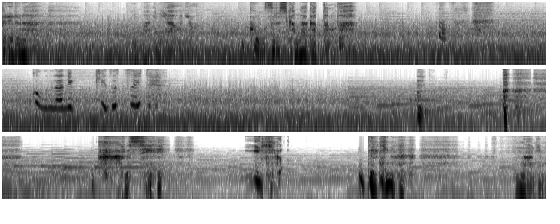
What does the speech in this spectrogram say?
くれるな。お前に会うにはこうするしかなかったのだ。こんなに傷ついて。苦しい。息ができぬ。何も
